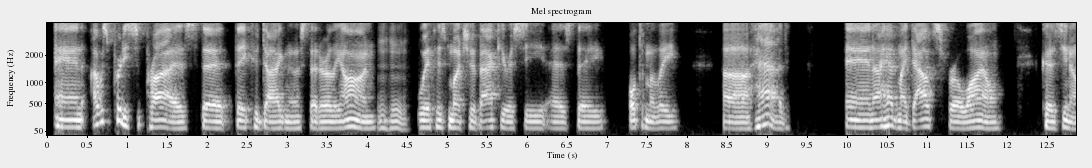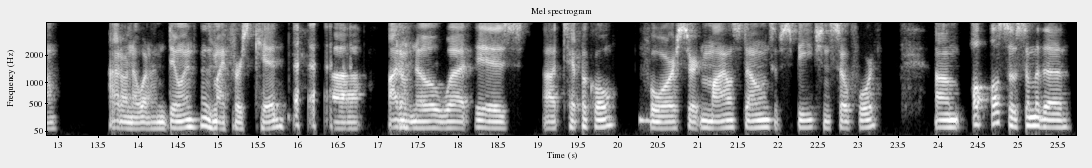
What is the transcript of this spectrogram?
And I was pretty surprised that they could diagnose that early on hmm with as much of accuracy as they ultimately uh, had. And I had my doubts for a while because, you know, I don't know what I'm doing. This is my first kid. uh, I don't know what is uh, typical for certain milestones of speech and so forth. Um, also, some of the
